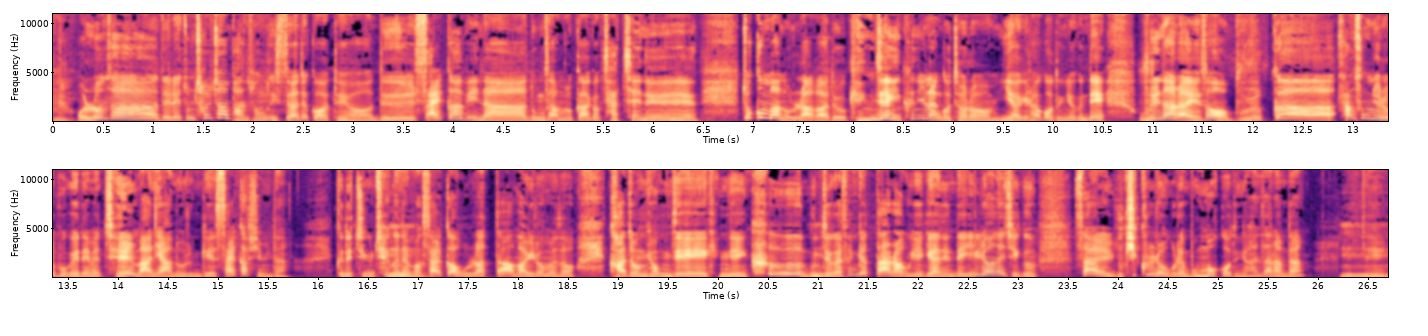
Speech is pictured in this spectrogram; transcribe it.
음. 언론사들의 좀 철저한 반성도 있어야 될 것 같아요. 음. 늘 쌀값이나 농산물 가격 자체는 음. 조금만 올라가도 굉장히 큰일 난 것처럼 이야기를 하거든요. 근데 우리나라에서 물가 상승률을 보게 되면 제일 많이 안 오른 게 쌀값입니다. 근데 지금 최근에 음. 막 쌀값 올랐다 막 이러면서 가정 경제에 굉장히 큰 문제가 음. 생겼다라고 얘기하는데 1년에 지금 쌀 60kg 못 먹거든요. 한 사람당. 음. 네.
